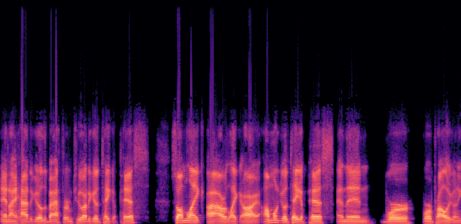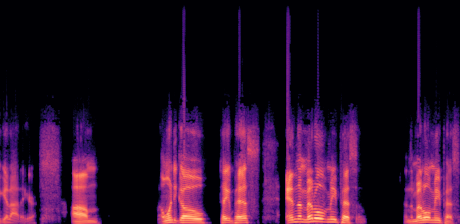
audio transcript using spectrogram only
and I had to go to the bathroom too. I had to go take a piss. So I'm like, I was like, all right, I'm gonna go take a piss, and then we're we're probably gonna get out of here. Um, I went to go take a piss in the middle of me pissing, in the middle of me pissing.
